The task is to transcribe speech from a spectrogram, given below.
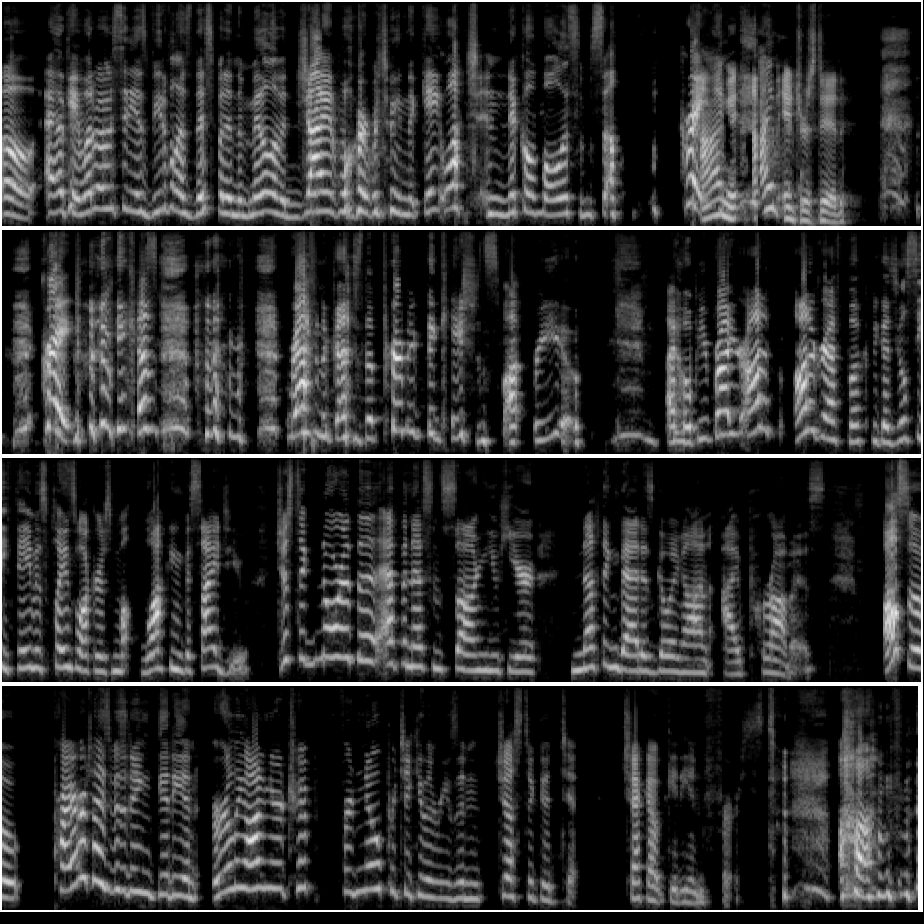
Oh, okay. What about a city as beautiful as this, but in the middle of a giant war between the Gatewatch and Nicol Bolas himself? Great, I'm I'm interested. great, because Ravnica is the perfect vacation spot for you. I hope you brought your auto- autograph book because you'll see famous planeswalkers mo- walking beside you. Just ignore the Evanescence song you hear. Nothing bad is going on, I promise. Also, prioritize visiting Gideon early on in your trip for no particular reason, just a good tip. Check out Gideon first. um,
